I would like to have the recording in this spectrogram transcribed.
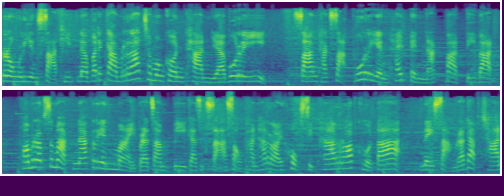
โรงเรียนสาธิตนวัตกรรมราชมงคลธัญบุรี สร้างทักษะผู้เรียนให้เป็นนักปฏิบัติ พร้อมรับสมัครนักเรียนใหม่ประจำปีการศึกษา 2565 รอบโควตาใน 3 ระดับชั้น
